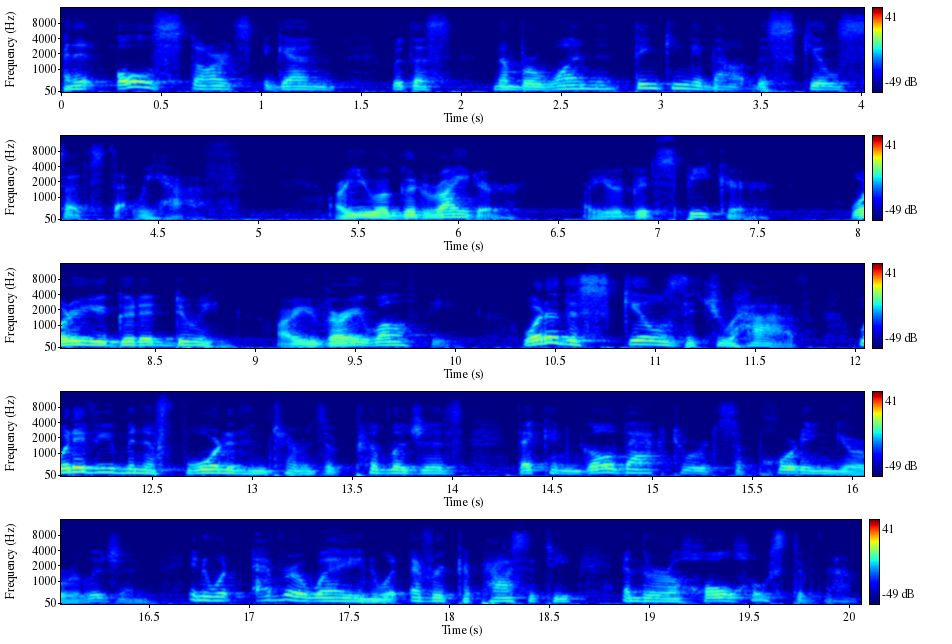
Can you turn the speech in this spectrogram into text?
And it all starts again with us, number one, thinking about the skill sets that we have. Are you a good writer? Are you a good speaker? What are you good at doing? Are you very wealthy? What are the skills that you have? What have you been afforded in terms of privileges that can go back towards supporting your religion in whatever way, in whatever capacity? And there are a whole host of them.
